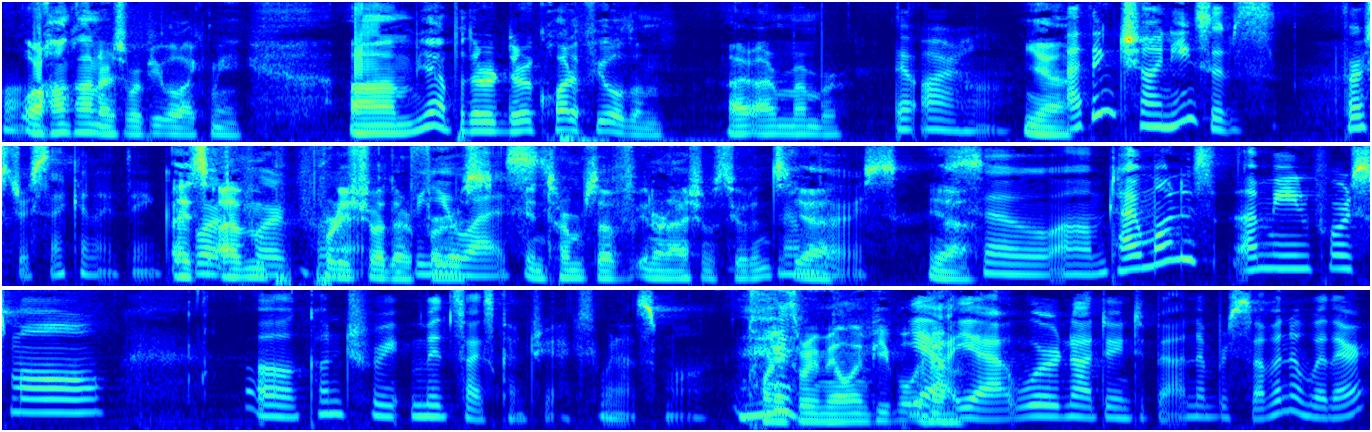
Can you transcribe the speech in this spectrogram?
Well, or Hong Kongers or people like me. Um, yeah, but there there are quite a few of them. I, I remember. there are, huh? Yeah. I think Chinese is first or second, I think. For- I'm for- pretty sure they're the first US. in terms of international students. numbers. Yeah. Yeah. So um, Taiwan is, I mean, for a small uh, country, mid-sized country, actually, we're not small. 23 million people. yeah, yeah, we're not doing too bad. Number seven over there.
